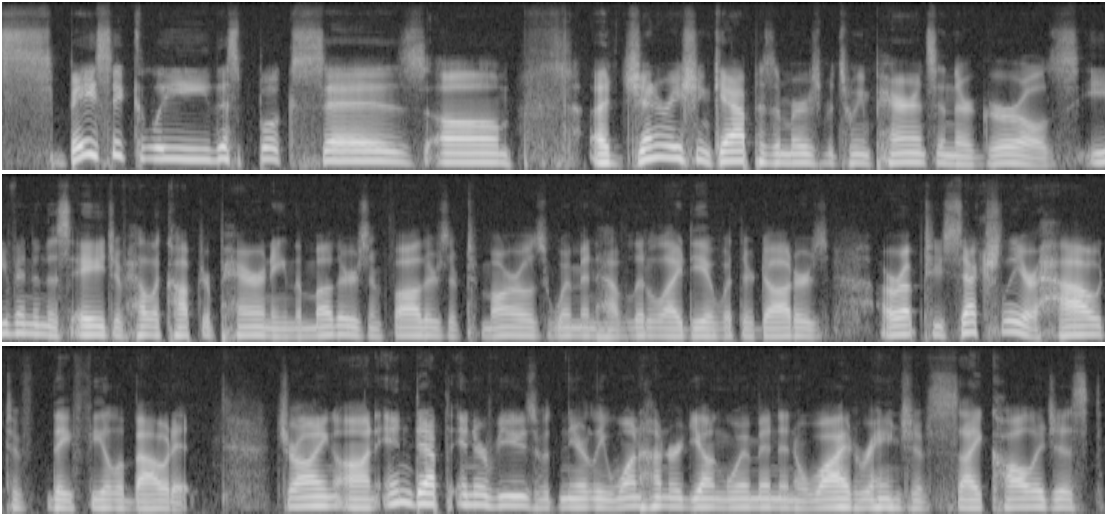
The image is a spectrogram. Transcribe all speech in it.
it's basically this book says um, a generation gap has emerged between parents and their girls. Even in this age of helicopter parenting, the mothers and fathers of tomorrow's women have little idea what their daughters are up to sexually or how to, they feel about it. Drawing on in depth interviews with nearly 100 young women and a wide range of psychologists,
